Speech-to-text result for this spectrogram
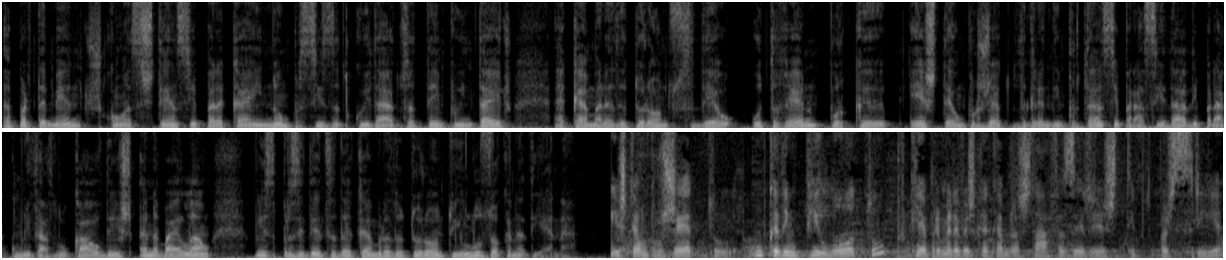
apartamentos com assistência para quem não precisa de cuidados a tempo inteiro. A Câmara de Toronto cedeu o terreno porque este é um projeto de grande importância para a cidade e para a comunidade local, diz Ana Bailão, vice-presidente da Câmara de Toronto e luso-canadiana. Isto é um projeto um bocadinho piloto, porque é a primeira vez que a Câmara está a fazer este tipo de parceria.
